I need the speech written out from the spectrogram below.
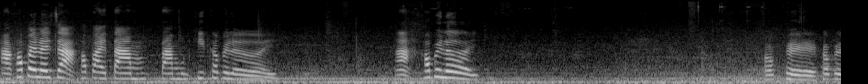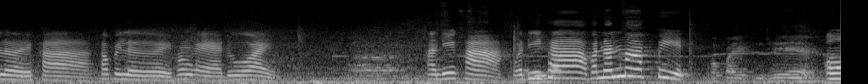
อะเข้าไปเลยจ้ะเข้าไปตามตามคุณคิดเข้าไปเลยอะเข้าไปเลยโอเคเข้าไปเลยค่ะ เข้าไปเลยห้องแอร์ด้วย อันนี้ค่ะสวัสดีค่ะ วันนั้นมาปิดเขาไปกรุงเทพอ๋อ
